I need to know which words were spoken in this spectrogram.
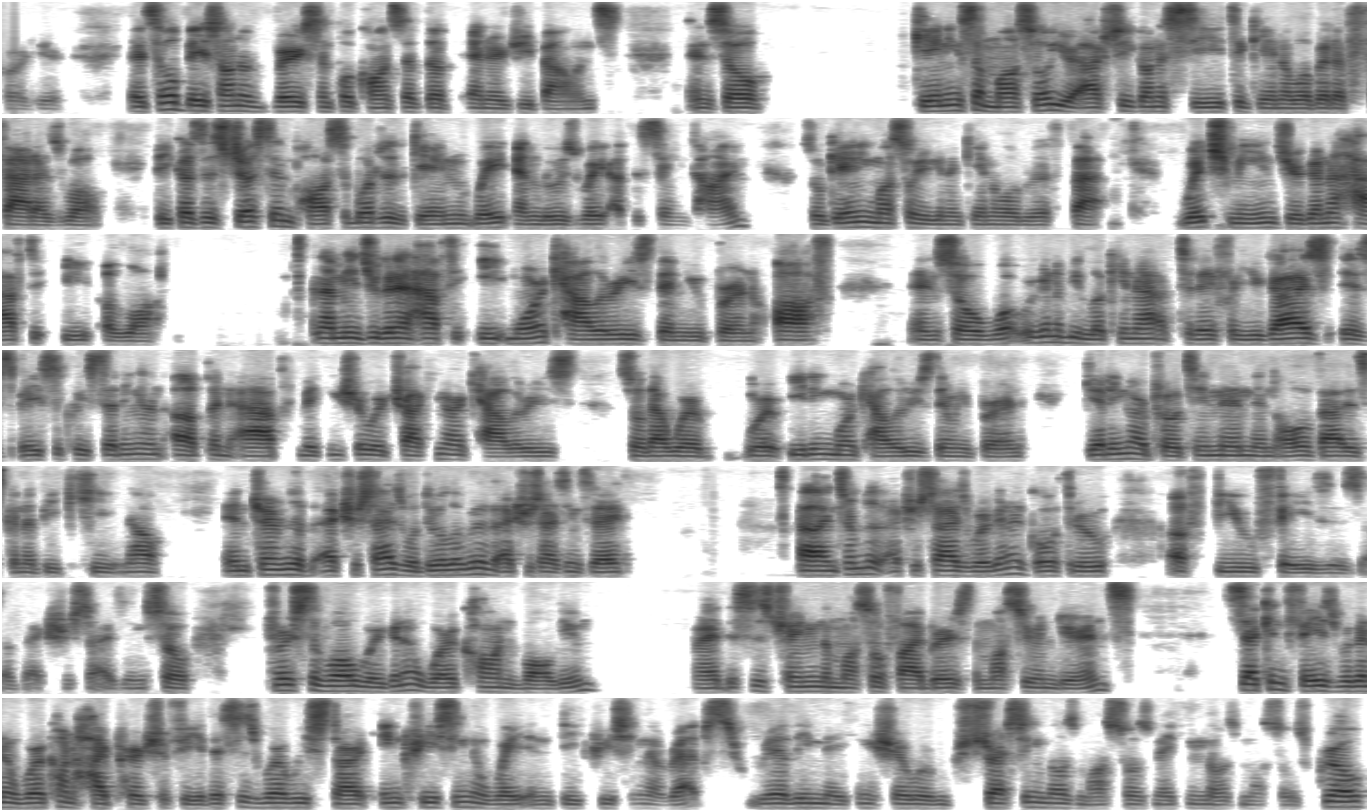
part here. It's all based on a very simple concept of energy balance. And so gaining some muscle, you're actually going to see to gain a little bit of fat as well because it's just impossible to gain weight and lose weight at the same time. So gaining muscle, you're going to gain a little bit of fat, which means you're going to have to eat a lot. And that means you're going to have to eat more calories than you burn off. And so what we're going to be looking at today for you guys is basically setting an up an app, making sure we're tracking our calories so that we're we're eating more calories than we burn, getting our protein in, and all of that is going to be key. Now, in terms of exercise, we'll do a little bit of exercising today. Uh, in terms of exercise, we're going to go through a few phases of exercising. So, first of all, we're going to work on volume, right? This is training the muscle fibers, the muscle endurance. Second phase, we're going to work on hypertrophy. This is where we start increasing the weight and decreasing the reps, really making sure we're stressing those muscles, making those muscles grow.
